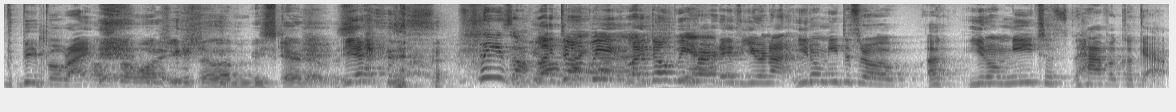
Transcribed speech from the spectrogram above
the people, right? I don't want you to show up and be scared of us. Yes. Please don't. like oh don't be like don't be Yeah. hurt if you're not you don't need to throw a you don't need to have a cookout.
